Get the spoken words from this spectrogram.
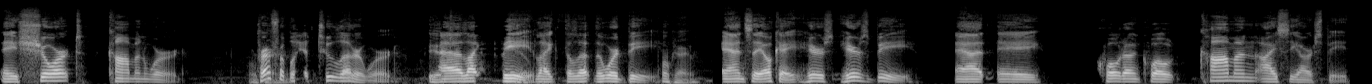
a short common word, okay. preferably a two-letter word, uh, like B, yeah. like the the word B. Okay and say, okay, here's here's B at a quote unquote common ICR speed.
